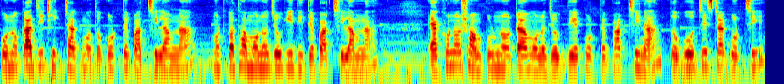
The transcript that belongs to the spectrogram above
কোনো কাজই ঠিকঠাক মতো করতে পারছিলাম না। মোট কথা মনোযোগই দিতে পারছিলাম না। এখনও সম্পূর্ণটা মনোযোগ দিয়ে করতে পারছি না, তবুও চেষ্টা করছি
